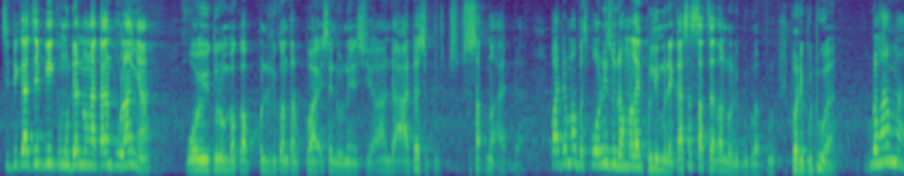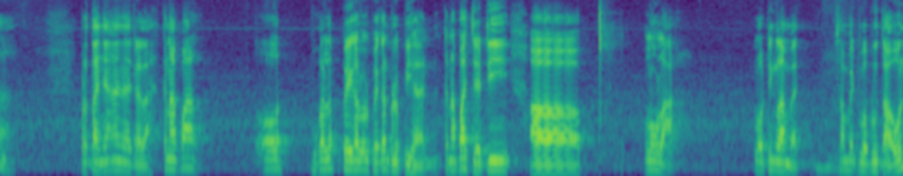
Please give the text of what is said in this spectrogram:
cipika-cipiki kemudian mengatakan pulangnya, wah itu lembaga pendidikan terbaik se Indonesia, tidak ada sesat tidak ada. Padahal Mabes Polri sudah mulai beli mereka sesat sejak tahun 2020, 2002. Sudah lama. Pertanyaannya adalah kenapa le, bukan lebih kalau lebih kan berlebihan. Kenapa jadi uh, lola, loading lambat? Sampai 20 tahun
